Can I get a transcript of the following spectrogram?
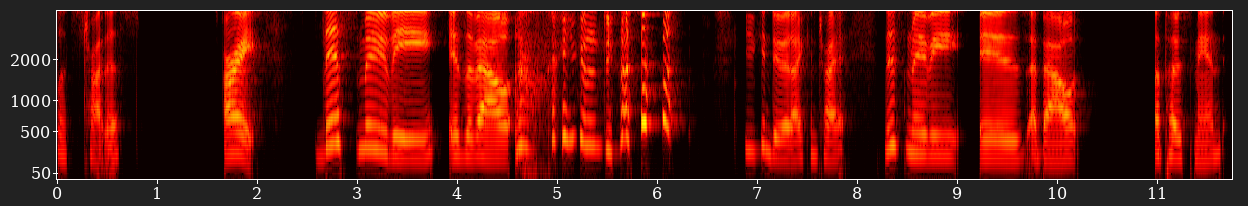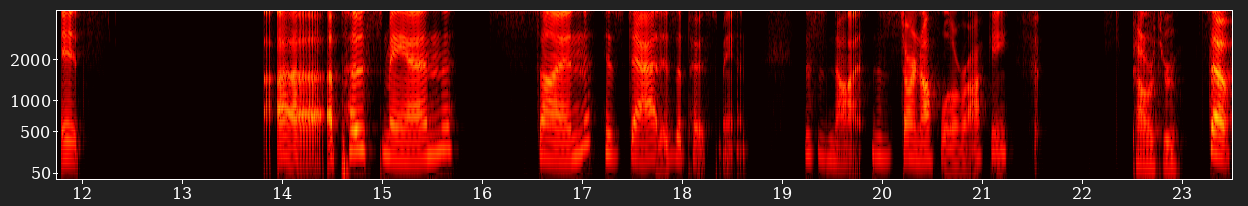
let's try this. All right. This movie is about Are you gonna do it? you can do it. I can try it. This movie is about a postman. It's uh, a postman son. His dad is a postman. This is not. This is starting off a little rocky. Power through. So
